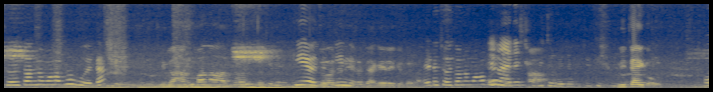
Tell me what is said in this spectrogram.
চৈতন্য মহাপ্রভু এটা? কি হয়েছে? কি নেবে এটা চৈতন্য মহাপ্রভু? নিতাই গো ও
